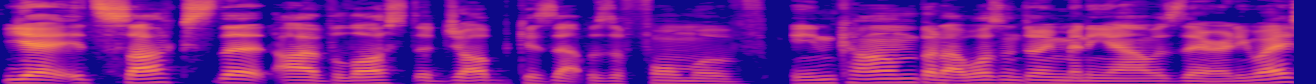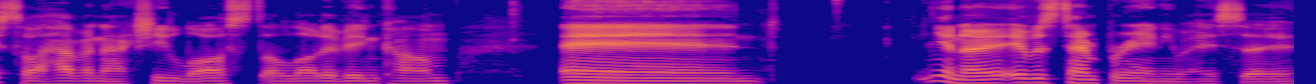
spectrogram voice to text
yeah, it sucks that I've lost a job because that was a form of income, but I Mhm. wasn't doing many hours there anyway, so I haven't actually lost a lot of income. And you know, it was temporary anyway, so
